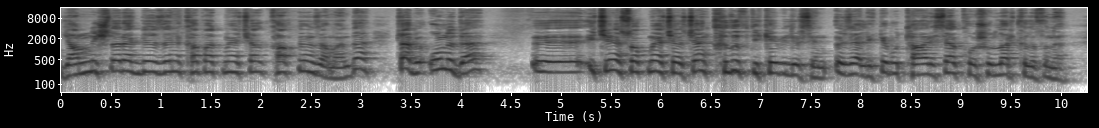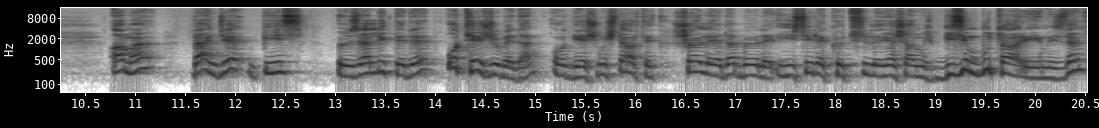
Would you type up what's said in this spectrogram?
yanlışlara gözlerini kapatmaya kalktığın zaman da tabii onu da e, içine sokmaya çalışan kılıf dikebilirsin. Özellikle bu tarihsel koşullar kılıfını. Ama bence biz özellikle de o tecrübeden, o geçmişte artık şöyle ya da böyle iyisiyle kötüsüyle yaşanmış bizim bu tarihimizden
